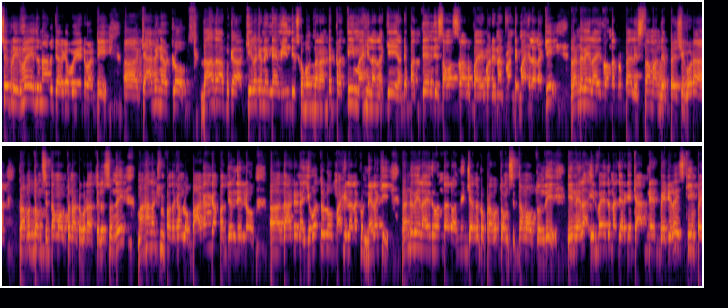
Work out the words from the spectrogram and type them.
సో ఇప్పుడు ఇరవై ఐదు నాడు జరగబోయేటువంటి కేబినెట్లో దాదాపుగా కీలక నిర్ణయం ఏం తీసుకోబోతున్నారు అంటే ప్రతి మహిళలకి అంటే పద్దెనిమిది సంవత్సరాలు పైబడినటువంటి మహిళలకి రెండు వేల ఐదు వందల రూపాయలు ఇస్తామని చెప్పేసి కూడా ప్రభుత్వం సిద్ధమవుతున్నట్టు కూడా తెలుస్తుంది. మహాలక్ష్మి పథకంలో భాగంగా పద్దెనిమిది ఏళ్ళు దాటిన యువతులు మహిళలకు నెలకి రెండు వేల ఐదు వందలు అందించేందుకు ప్రభుత్వం సిద్ధమవుతుంది. ఈ నెల ఇరవై ఐదున జరిగే కేబినెట్ భేటీలో ఈ స్కీమ్ పై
